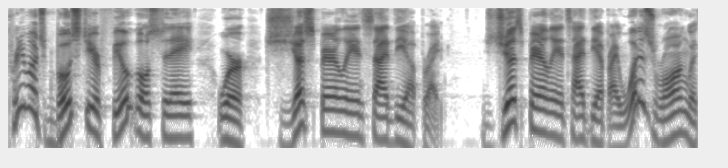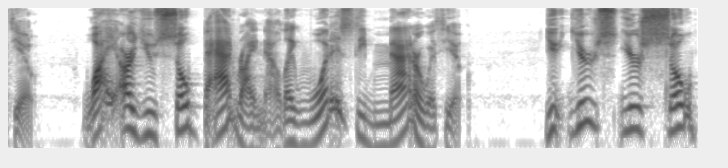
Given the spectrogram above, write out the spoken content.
pretty much most of your field goals today were just barely inside the upright. Just barely inside the upright. What is wrong with you? Why are you so bad right now? Like what is the matter with you? You you're you're so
